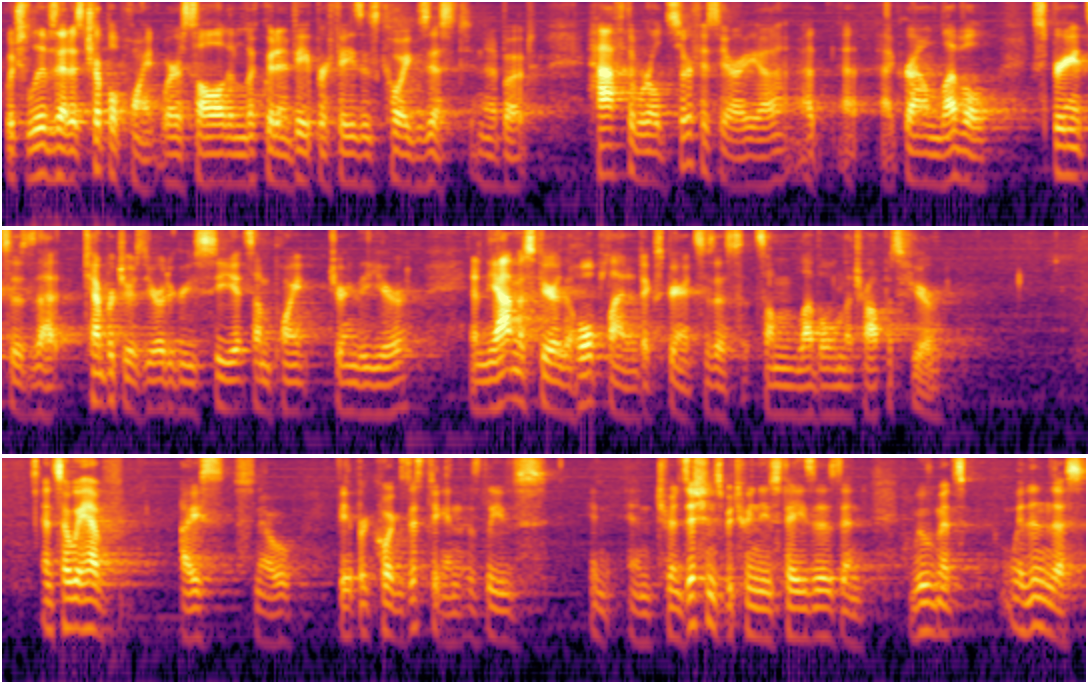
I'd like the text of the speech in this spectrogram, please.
which lives at its triple point, where solid and liquid and vapor phases coexist. And about half the world's surface area at, at, at ground level experiences that temperature is zero degrees C at some point during the year. And the atmosphere, the whole planet experiences this at some level in the troposphere. And so we have ice, snow, vapor coexisting, and this leaves in, and transitions between these phases and movements within this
